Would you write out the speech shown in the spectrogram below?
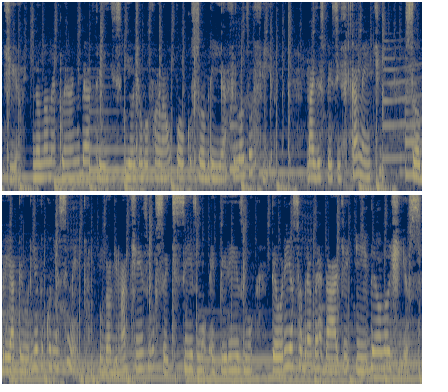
dia, meu nome é Cleane Beatriz e hoje eu vou falar um pouco sobre a filosofia, mais especificamente sobre a teoria do conhecimento, o dogmatismo, ceticismo, empirismo, teoria sobre a verdade e ideologias.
